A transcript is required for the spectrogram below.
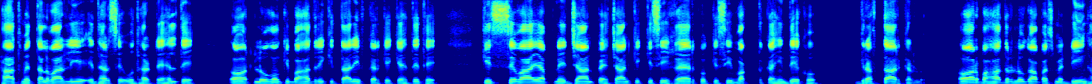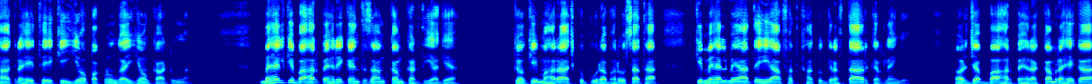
हाथ में तलवार लिए इधर से उधर टहलते और लोगों की बहादुरी की तारीफ़ करके कहते थे कि सिवाय अपने जान पहचान के किसी गैर को किसी वक्त कहीं देखो, गिरफ़्तार कर लो। और बहादुर लोग आपस में डींग हाँक रहे थे कि यों पकड़ूँगा, यों काटूँगा। महल के बाहर पहरे का इंतज़ाम कम कर दिया गया, क्योंकि महाराज को पूरा भरोसा था कि महल में आते ही आफत खां को गिरफ़्तार कर लेंगे। और जब बाहर पहरा कम रहेगा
